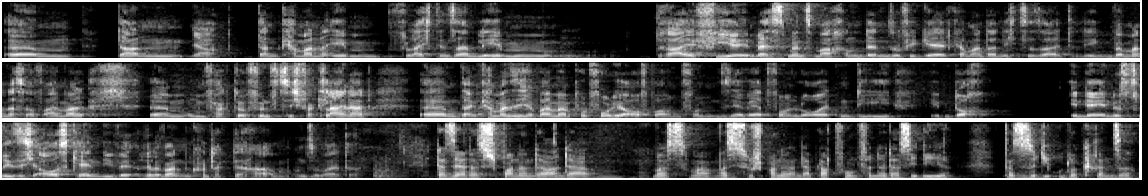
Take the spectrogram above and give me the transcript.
ähm, dann, ja, dann kann man eben vielleicht in seinem Leben mhm drei, vier Investments machen, denn so viel Geld kann man da nicht zur Seite legen. Wenn man das auf einmal ähm, um Faktor 50 verkleinert, ähm, dann kann man sich auf einmal ein Portfolio aufbauen von sehr wertvollen Leuten, die eben doch in der Industrie sich auskennen, die relevanten Kontakte haben und so weiter. Das ist ja das Spannende an der, was, was ich so spannend an der Plattform finde, dass sie die, dass sie so die Untergrenze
